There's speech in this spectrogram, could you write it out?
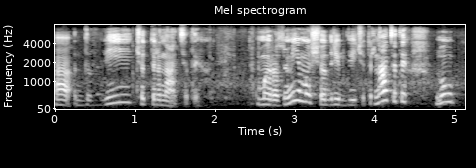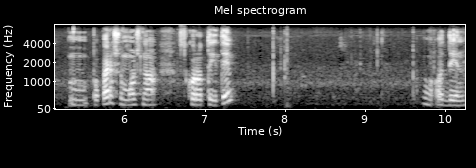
2 чотирнадцятих. Ми розуміємо, що дріб 2 чотирнадцятих, ну, по-перше, можна скоротити 1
